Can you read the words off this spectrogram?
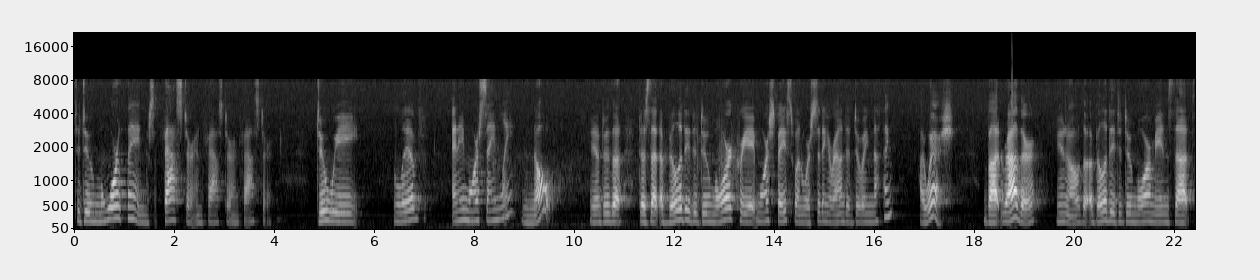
to do more things faster and faster and faster, do we live any more sanely? No. You know, do the, does that ability to do more create more space when we're sitting around and doing nothing? I wish. But rather, you know, the ability to do more means that,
